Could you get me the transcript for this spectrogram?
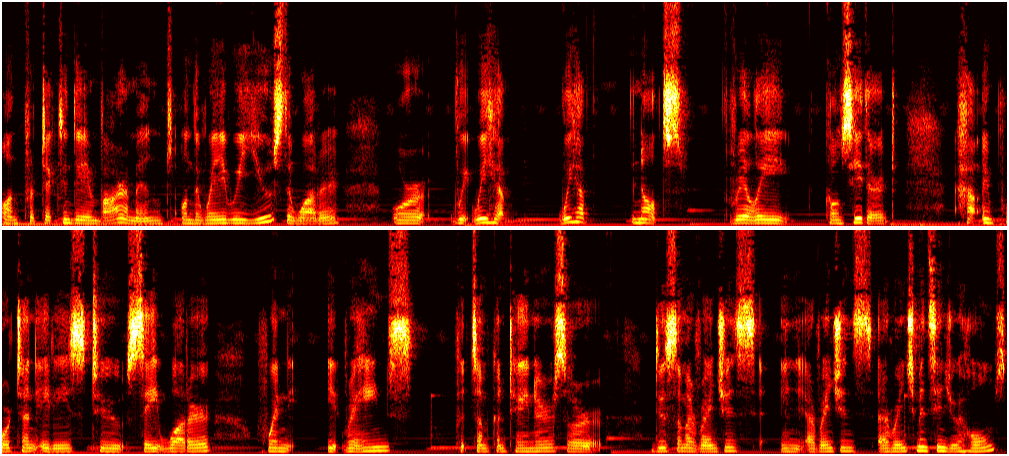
on protecting the environment, on the way we use the water, or we, we have we have not really considered how important it is to save water when it rains, put some containers or do some arrangements in arrangements arrangements in your homes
